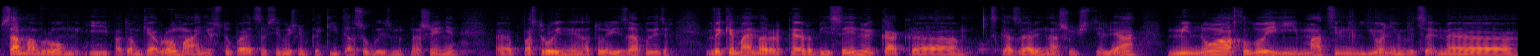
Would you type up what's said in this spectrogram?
сам Авром и потомки Аврома, они вступают со Всевышним в какие-то особые взаимоотношения, э, построенные на Торе и заповедях. Векемаймер Рабисейну, как э, сказали наши учителя, Миноах лойги маци миньоним э,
